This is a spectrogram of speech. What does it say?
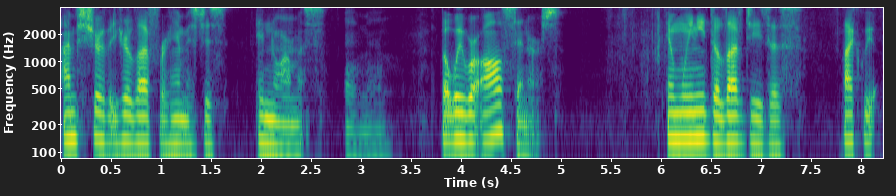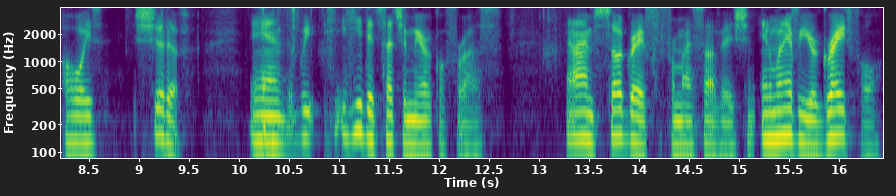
I'm sure that your love for him is just enormous. Amen. But we were all sinners. And we need to love Jesus like we always should have. And we he did such a miracle for us. And I'm so grateful for my salvation. And whenever you're grateful,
